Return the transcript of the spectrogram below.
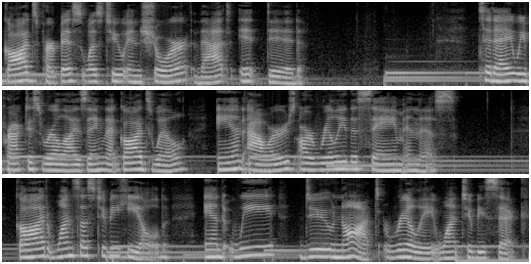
God's purpose was to ensure that it did. Today, we practice realizing that God's will and ours are really the same in this. God wants us to be healed, and we do not really want to be sick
